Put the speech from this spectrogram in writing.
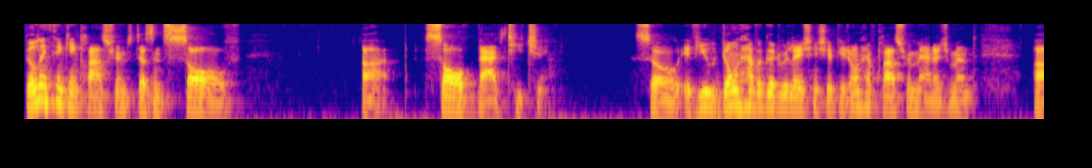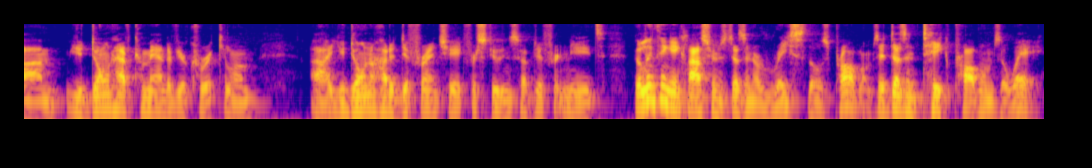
Building thinking classrooms doesn't solve uh, solve bad teaching. So if you don't have a good relationship, you don't have classroom management, um, you don't have command of your curriculum, uh, you don't know how to differentiate for students of different needs. Building thinking classrooms doesn't erase those problems. It doesn't take problems away.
